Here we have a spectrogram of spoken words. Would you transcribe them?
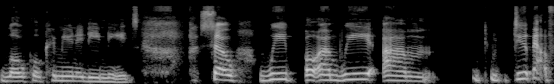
local community needs. So we um we um do about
